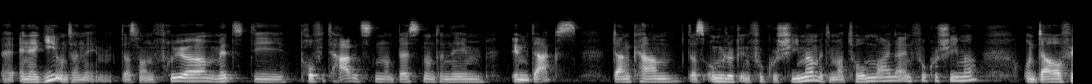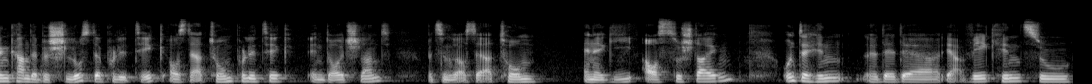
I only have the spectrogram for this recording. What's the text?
äh, Energieunternehmen, das waren früher mit die profitabelsten und besten Unternehmen im DAX. Dann kam das Unglück in Fukushima mit dem Atommeiler in Fukushima und daraufhin kam der Beschluss der Politik aus der Atompolitik in Deutschland beziehungsweise aus der Atomenergie auszusteigen und der, hin, äh, der, der ja, Weg hin zu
